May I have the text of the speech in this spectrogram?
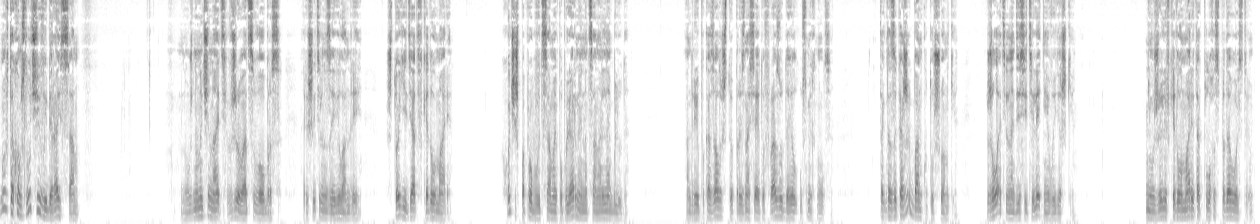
Ну, в таком случае выбирай сам. Нужно начинать вживаться в образ, решительно заявил Андрей. Что едят в Кедлмаре? Хочешь попробовать самое популярное национальное блюдо? Андрею показалось, что, произнося эту фразу, Дейл усмехнулся. Тогда закажи банку тушенки. Желательно десятилетней выдержки. Неужели в Кедлмаре так плохо с продовольствием?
